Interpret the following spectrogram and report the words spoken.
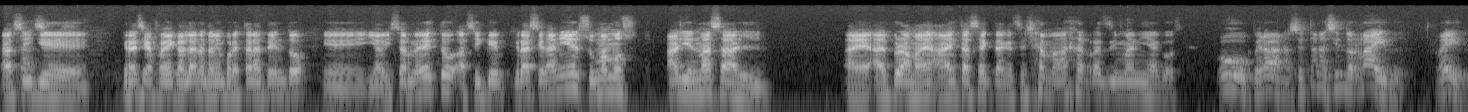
Así Gracias. que gracias Fede Caldano también por estar atento eh, y avisarme de esto. Así que gracias Daniel, sumamos a alguien más al, a- al programa, eh, a esta secta que se llama Racing Maníacos. Uh, esperá, nos están haciendo raid. Raid.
